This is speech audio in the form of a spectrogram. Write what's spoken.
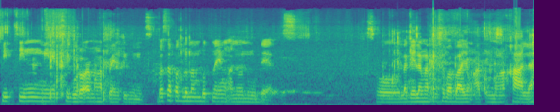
15 minutes siguro or mga 20 minutes. Basta pag lumambot na yung ano, noodles. So, lagay lang natin sa baba yung ating mga kala.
